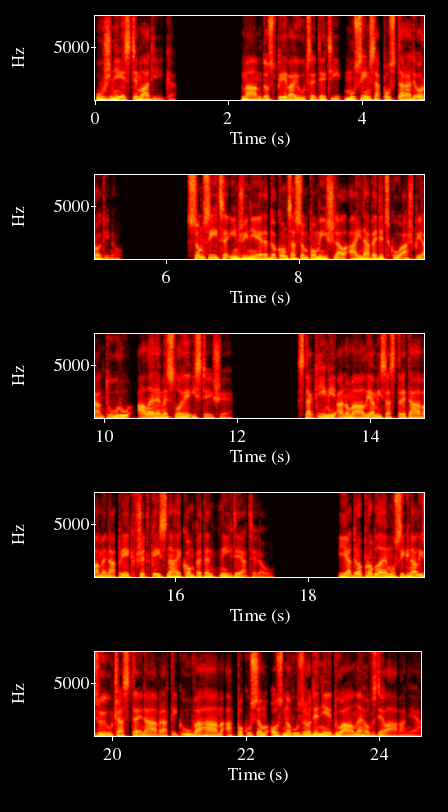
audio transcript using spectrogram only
Už nie ste mladík. Mám dospievajúce deti, musím sa postarať o rodinu. Som síce inžinier, dokonca som pomýšľal aj na vedeckú ašpirantúru, ale remeslo je istejšie. S takými anomáliami sa stretávame napriek všetkej snahe kompetentných dejateľov. Jadro problému signalizujú časté návraty k úvahám a pokusom o znovuzrodenie duálneho vzdelávania.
